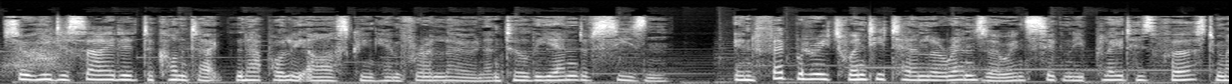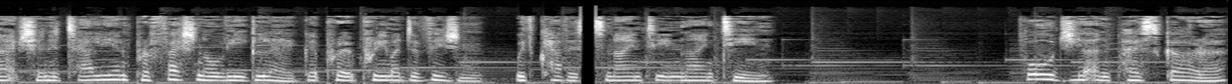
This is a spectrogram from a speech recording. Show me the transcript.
So he decided to contact Napoli asking him for a loan until the end of season. In February 2010 Lorenzo Insigne played his first match in Italian Professional League Lega Pro Prima Division, with Cavese 1919. Foggia and Pescara,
